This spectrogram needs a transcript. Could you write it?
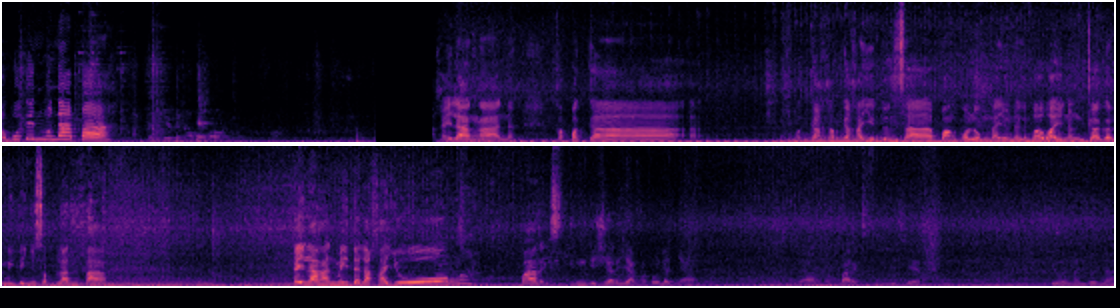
Abutin mo na pa. Kailangan kapag ka magkakarga kayo dun sa bangkolong na yun, halimbawa yun ang gagamitin nyo sa planta, kailangan may dala kayong fire extinguisher yan, katulad niya. Yan, may fire extinguisher. Yun, nandun na.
